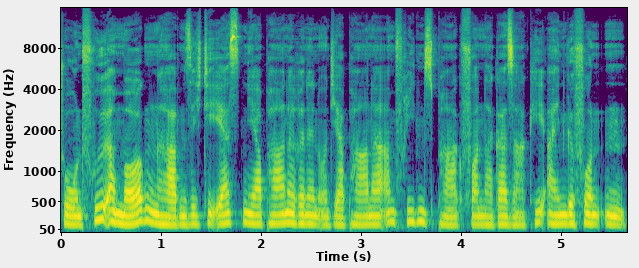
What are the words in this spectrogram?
Schon früh am Morgen haben sich die ersten Japanerinnen und Japaner am Friedenspark von Nagasaki eingefunden.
